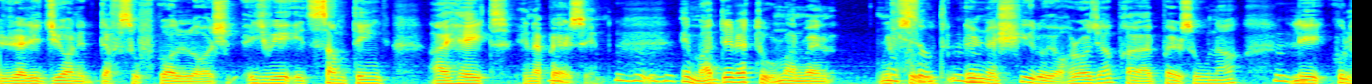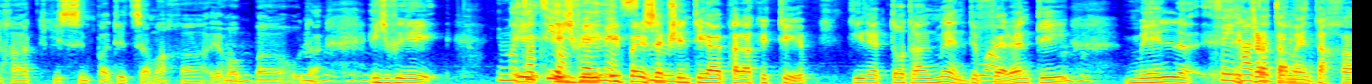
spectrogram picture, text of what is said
ir-reliġjon iddefsu f'kollox, iġvi it's something I hate in a person. Imma d-direttur Manuel Mifsud mhm. irnexxilu joħroġa bħala l-persuna mhm. li kulħadd jissimpatizza magħha, iħobba u dan. Mhm. Iġifieri Imma eh, tagħtihom eh, permess. Il-perception mm. tiegħi bħala kittib kienet totalment differenti mhm. mill-trattament tagħha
